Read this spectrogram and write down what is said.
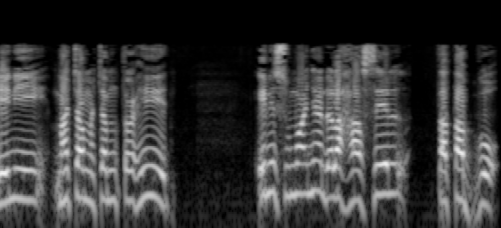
ini macam-macam tauhid. Ini semuanya adalah hasil tatabbu,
